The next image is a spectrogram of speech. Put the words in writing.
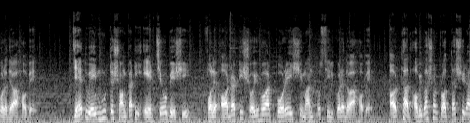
করে দেওয়া হবে। যেহেতু এই মুহূর্তে সংখ্যাটি এর চেয়েও বেশি, ফলে অর্ডারটি সই হওয়ার পরেই সীমান্ত সিল করে দেওয়া হবে। অর্থাৎ অভিবাসন প্রত্যাশীরা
